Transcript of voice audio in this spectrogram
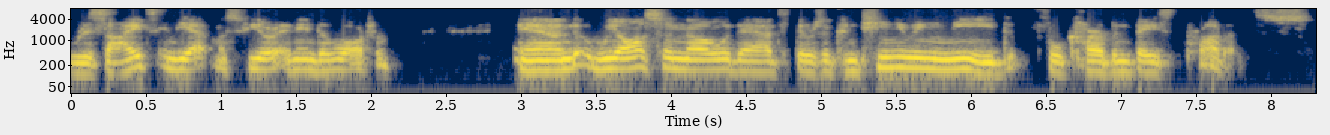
resides in the atmosphere and in the water. And we also know that there's a continuing need for carbon based products.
